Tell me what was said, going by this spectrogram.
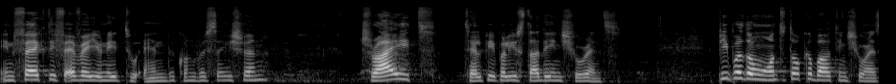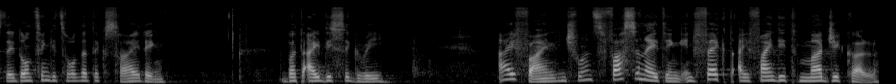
In fact, if ever you need to end the conversation, try it. Tell people you study insurance. People don't want to talk about insurance, they don't think it's all that exciting. But I disagree. I find insurance fascinating. In fact, I find it magical.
